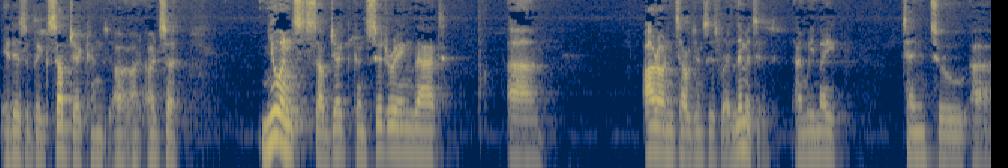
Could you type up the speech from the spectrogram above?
it is a big subject, and or, or it's a nuanced subject considering that uh, our own intelligence is very limited and we may tend to uh,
